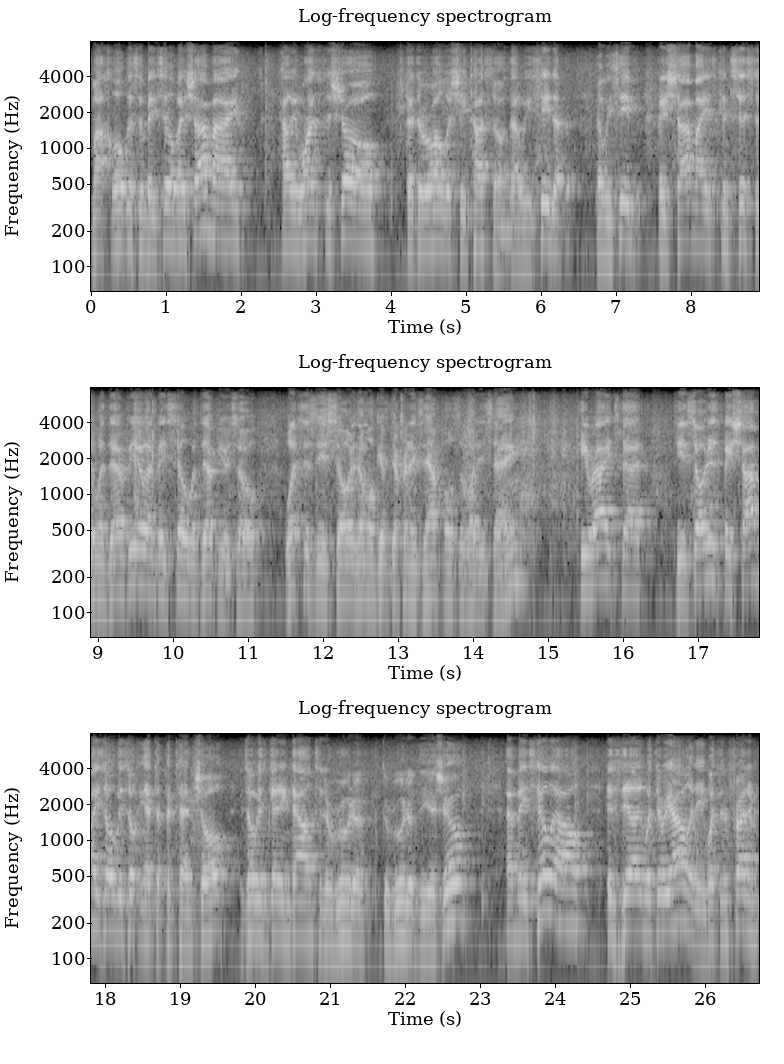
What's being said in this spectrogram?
Machlokes and Beis Hillel Shammai. How he wants to show that they're all Lashitason. That we see that that we see Beis Shammai is consistent with their view and Beis Hillel with their view. So what's his Yisod? And then we'll give different examples of what he's saying. He writes that the Yisod is Beis Shammai is always looking at the potential. It's always getting down to the root of the root of the issue. And Beis Hillel is dealing with the reality, what's in front of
